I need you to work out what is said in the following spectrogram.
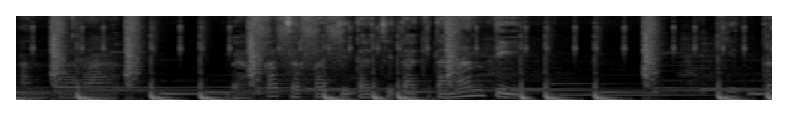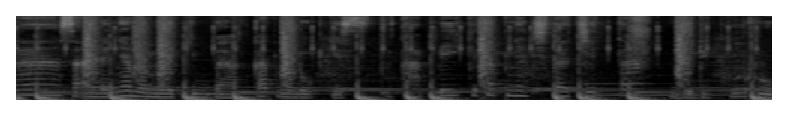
antara bakat serta cita-cita kita nanti. Kita seandainya memiliki bakat melukis, tetapi kita punya cita-cita menjadi guru.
